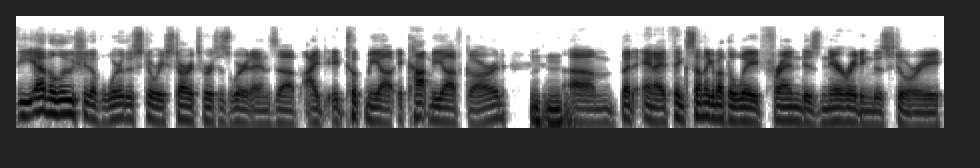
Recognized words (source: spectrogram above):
the evolution of where the story starts versus where it ends up. I it took me off, it caught me off guard. Mhm. Um, but and I think something about the way Friend is narrating this story,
